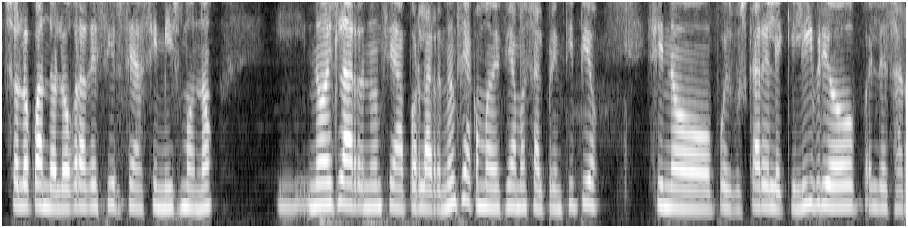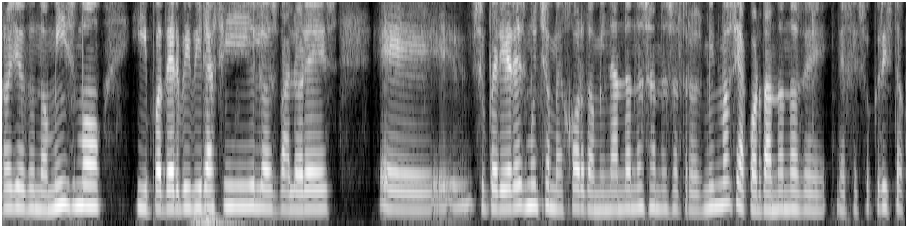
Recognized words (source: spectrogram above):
solo cuando logra decirse a sí mismo no. Y no es la renuncia por la renuncia, como decíamos al principio, sino pues buscar el equilibrio, el desarrollo de uno mismo y poder vivir así los valores eh, superiores mucho mejor, dominándonos a nosotros mismos y acordándonos de, Jesucristo.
